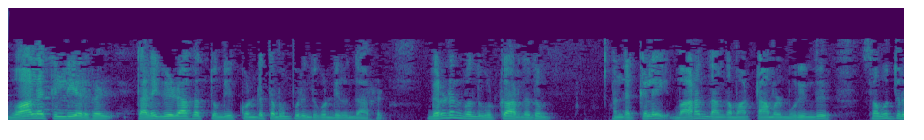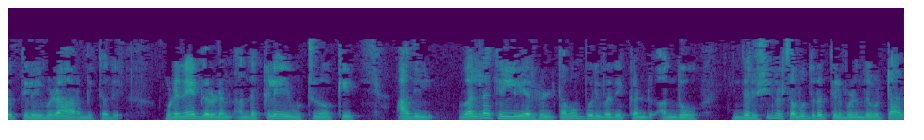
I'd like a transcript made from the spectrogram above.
வாலகிள்ளியர்கள் தலைகீழாக தொங்கிக் கொண்டு தபம் புரிந்து கொண்டிருந்தார்கள். கருடன் வந்து உட்கார்ந்ததும் அந்த கிளை பாரந்தாங்க மாட்டாமல் முறிந்து சமுத்திரத்திலே விழ ஆரம்பித்தது. உடனே கருடன் அந்த கிளையை உற்று நோக்கி அதில் வல்லகிள்ளியர்கள் தவம் புரிவதைக் கண்டு அந்தோ இந்த ரிஷிகள் சமுத்திரத்தில் விழுந்துவிட்டால்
